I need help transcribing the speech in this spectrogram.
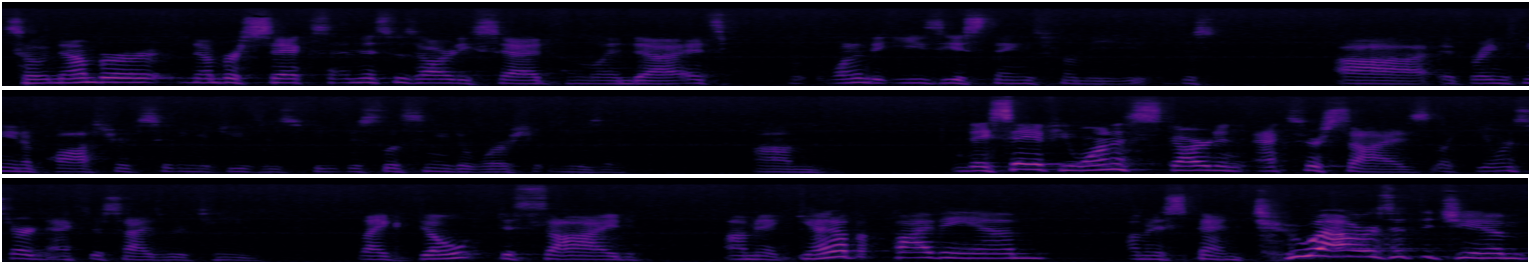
so number number six, and this was already said from Linda, it's one of the easiest things for me. Just uh, it brings me in a posture of sitting at Jesus' feet, just listening to worship music. Um, they say if you want to start an exercise, like if you want to start an exercise routine, like don't decide I'm going to get up at 5 a.m. I'm going to spend two hours at the gym.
